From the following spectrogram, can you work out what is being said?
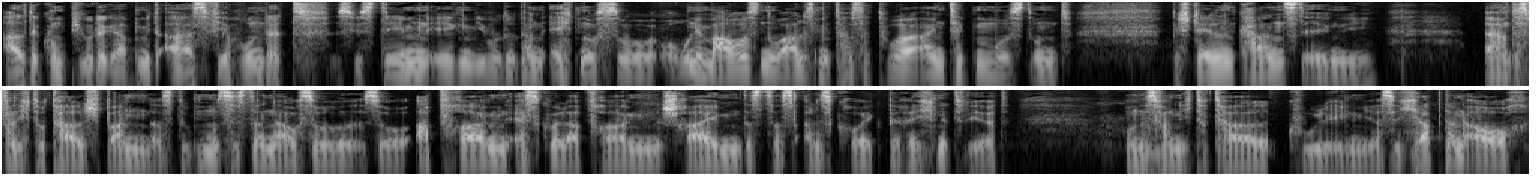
alte Computer gehabt mit AS400 Systemen irgendwie, wo du dann echt noch so ohne Maus nur alles mit Tastatur eintippen musst und bestellen kannst irgendwie. Äh, und das fand ich total spannend. Also du musstest dann auch so, so Abfragen, SQL-Abfragen schreiben, dass das alles korrekt berechnet wird. Und das mhm. fand ich total cool irgendwie. Also ich habe dann auch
